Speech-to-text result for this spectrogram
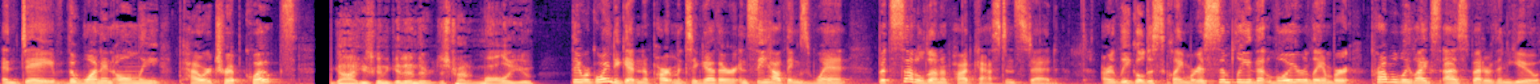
And Dave, the one and only Power Trip Quotes. guy, he's going to get in there and just try to maul you. They were going to get an apartment together and see how things went, but settled on a podcast instead. Our legal disclaimer is simply that lawyer Lambert probably likes us better than you,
